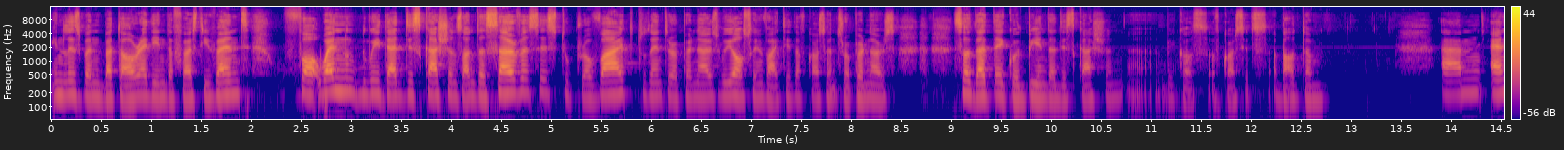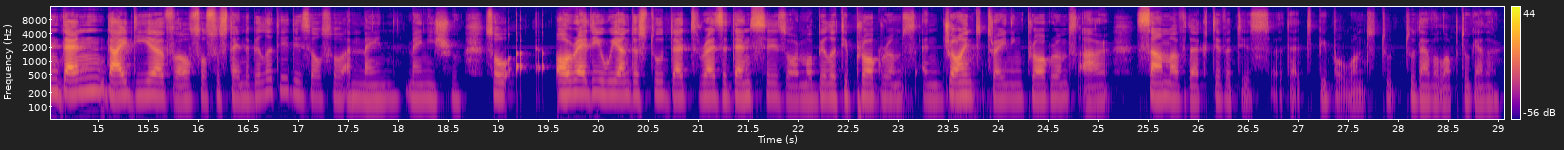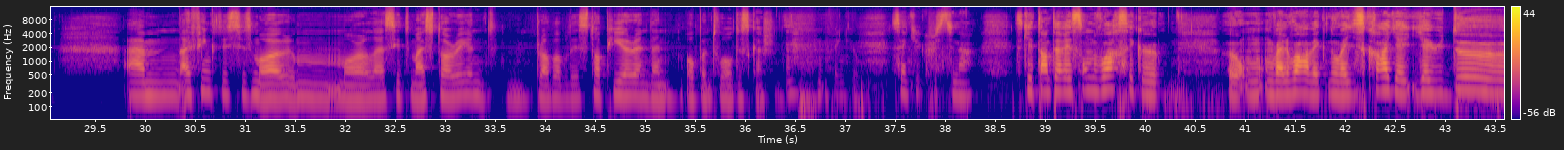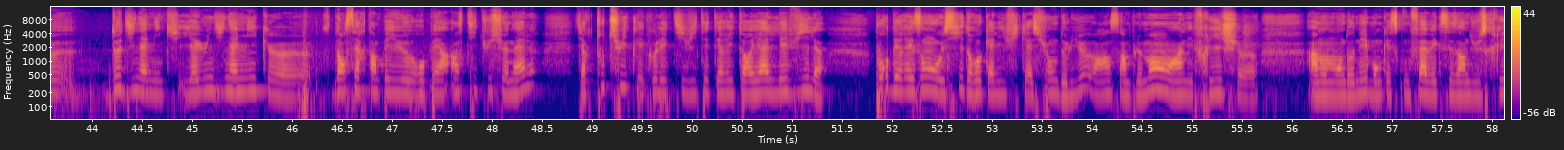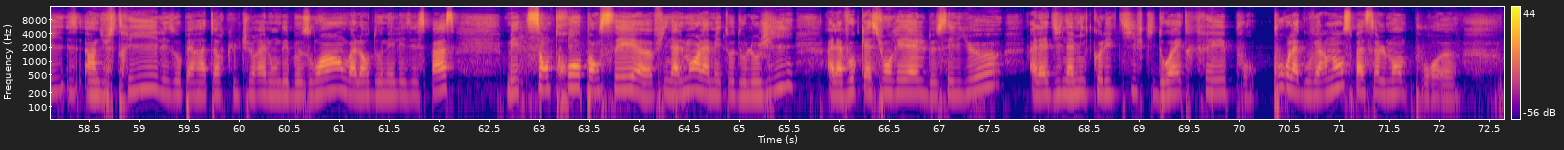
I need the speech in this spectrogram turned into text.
in Lisbon, but already in the first event. For when we had discussions on the services to provide to the entrepreneurs, we also invited, of course, entrepreneurs so that they could be in the discussion uh, because, of course, it's about them. Um, and then the idea of also sustainability is also a main, main issue. So uh, already we understood that residences or mobility programs and joint training programs are some of the activities uh, that people want to, to develop together. Um, I think this is more, more or less it my story and probably stop here and then open to all discussions. Thank you. Thank you, Christina. Ce qui est intéressant de voir, c'est que Euh, on, va le voir avec Nova Iskra, il y a, eu deux, dynamiques. Il y a eu une dynamique euh, dans certains pays européens institutionnels, c'est-à-dire tout de suite les collectivités territoriales, les villes, pour des raisons aussi de requalification de lieux, hein, simplement, hein, les friches. À un moment donné, bon, qu'est-ce qu'on fait avec ces industries, Les opérateurs culturels ont des besoins, on va leur donner les espaces, mais sans trop penser euh, finalement à la méthodologie, à la vocation réelle de ces lieux, à la dynamique collective qui doit être créée pour, pour la gouvernance, pas seulement pour, euh,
